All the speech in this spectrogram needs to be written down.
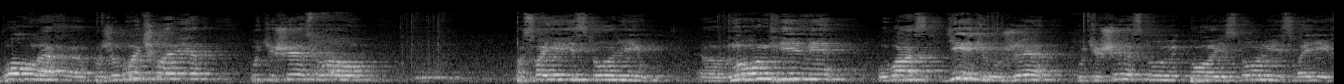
в волнах э, пожилой человек путешествовал по своей истории. В новом фильме у вас дети уже путешествуют по истории своих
